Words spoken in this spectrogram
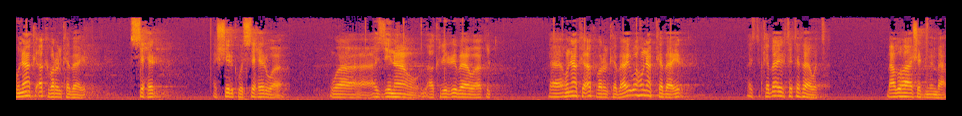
هناك أكبر الكبائر السحر الشرك والسحر و والزنا وأكل الربا وأكل فهناك أكبر الكبائر وهناك كبائر الكبائر تتفاوت بعضها أشد من بعض.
